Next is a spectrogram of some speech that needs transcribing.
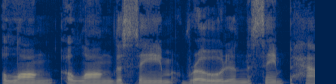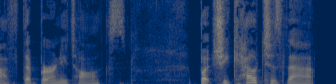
along along the same road and the same path that Bernie talks, but she couches that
